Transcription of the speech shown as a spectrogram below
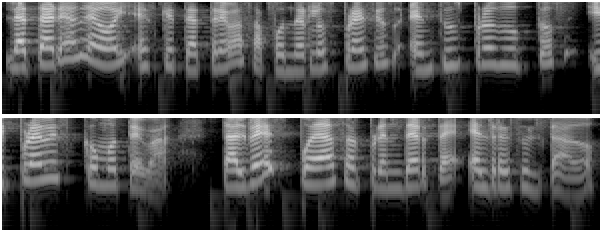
La tarea de hoy es que te atrevas a poner los precios en tus productos y pruebes te va. Tal vez pueda sorprenderte el resultado.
